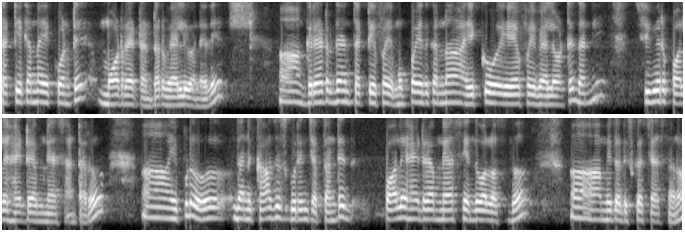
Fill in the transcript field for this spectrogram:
థర్టీ కన్నా ఎక్కువ ఉంటే మోడరేట్ అంటారు వాల్యూ అనేది. గ్రేటర్ దాన్ థర్టీ ఫైవ్ ముప్పై ఐదు కన్నా ఎక్కువ ఏఎఫ్ఐ వాల్యూ ఉంటే దాన్ని సివియర్ పాలిహైడ్రామినియాస్ అంటారు. ఇప్పుడు దాని కాజెస్ గురించి చెప్తా అంటే పాలిహైడ్రామినియాస్ ఎందువల్ల వస్తుందో మీతో డిస్కస్ చేస్తాను.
